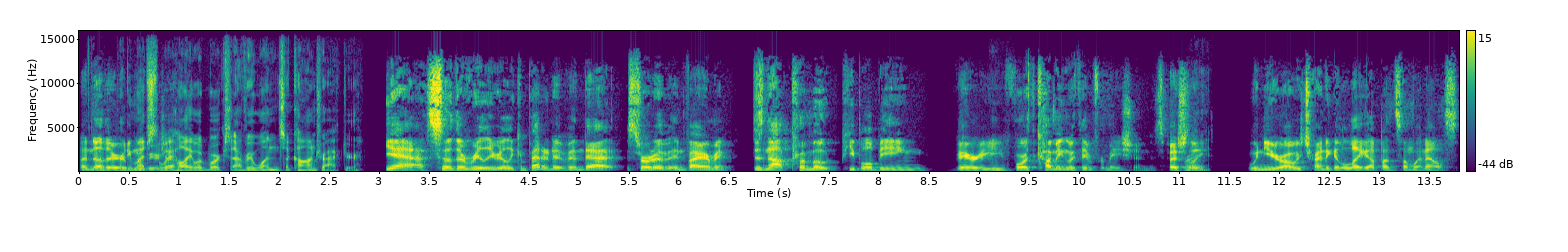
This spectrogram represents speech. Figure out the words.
another. Pretty much the way job. Hollywood works. Everyone's a contractor. Yeah, so they're really, really competitive, and that sort of environment does not promote people being very Hmm. forthcoming with information, especially Right. when you're always trying to get a leg up on someone else.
